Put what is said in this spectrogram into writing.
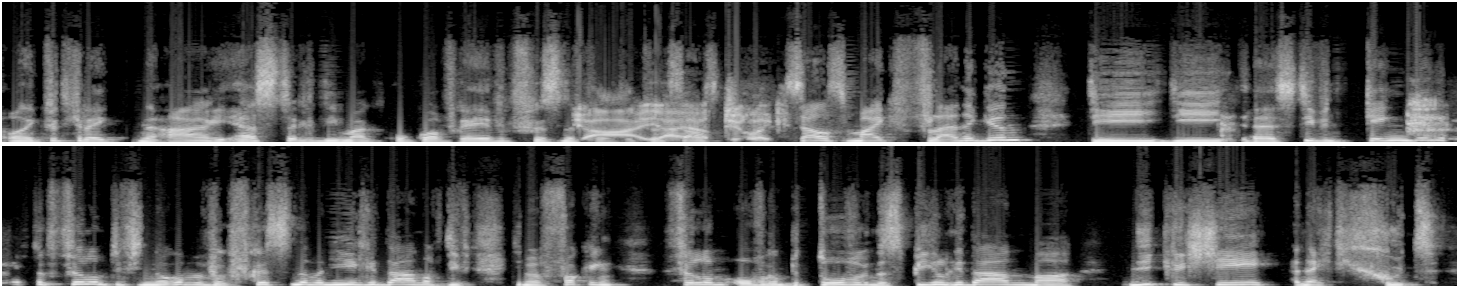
Want ik vind gelijk een Ari Esther, die maakt ook wel vrij verfrissende Ja, films. Ja, ja, zelfs, zelfs Mike Flanagan, die, die Stephen King dingen heeft gefilmd, heeft hij nog op een verfrissende manier gedaan. Of die, die heeft een fucking film over een betoverde spiegel gedaan, maar niet cliché en echt goed.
